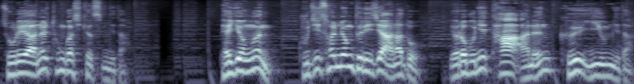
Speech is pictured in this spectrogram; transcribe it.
조례안을 통과시켰습니다. 배경은 굳이 설명드리지 않아도 여러분이 다 아는 그 이유입니다.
